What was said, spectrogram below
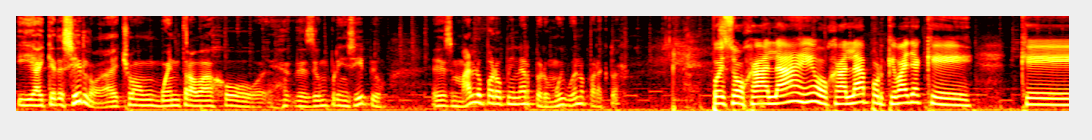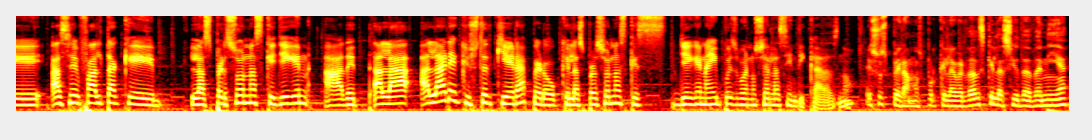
Y hay que decirlo, ha hecho un buen trabajo eh, desde un principio. Es malo para opinar, pero muy bueno para actuar. Pues ojalá, eh, ojalá, porque vaya que, que hace falta que las personas que lleguen a, de- a la, al área que usted quiera, pero que las personas que lleguen ahí, pues bueno, sean las indicadas, ¿no? Eso esperamos, porque la verdad es que la ciudadanía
